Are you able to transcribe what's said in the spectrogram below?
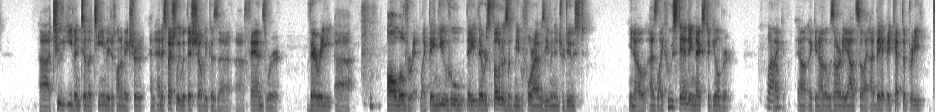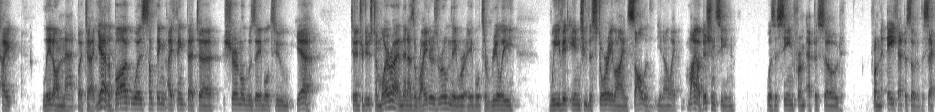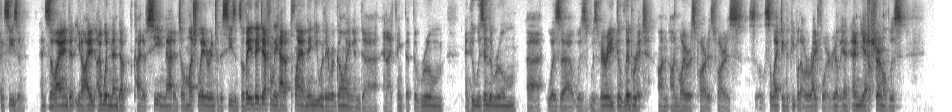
Uh, to the even to the team, they just want to make sure, and, and especially with this show because uh, uh, fans were very uh, all over it. Like they knew who they. There was photos of me before I was even introduced. You know, as like who's standing next to Gilbert. Wow. Like, you know, like you know, that was already out. So I, I, they they kept a pretty tight lid on that. But uh, yeah, the bog was something I think that uh, Shernold was able to yeah to introduce to Moira, and then as a writer's room, they were able to really weave it into the storyline solid. You know, like my audition scene was a scene from episode from the eighth episode of the second season. And so I ended, you know, I, I wouldn't end up kind of seeing that until much later into the season. So they, they definitely had a plan. They knew where they were going. And, uh, and I think that the room and who was in the room uh, was, uh, was, was very deliberate on, on Moira's part as far as selecting the people that were right for it really. And, and yeah, Shernold was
